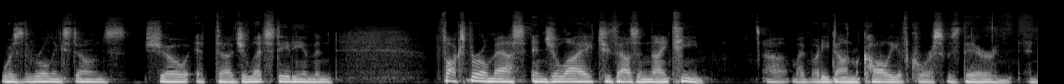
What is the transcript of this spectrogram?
was the Rolling Stones show at uh, Gillette Stadium in Foxborough, Mass, in July 2019. Uh, my buddy Don McCauley, of course, was there and, and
